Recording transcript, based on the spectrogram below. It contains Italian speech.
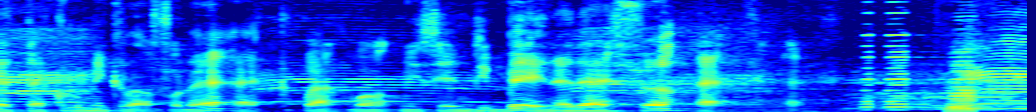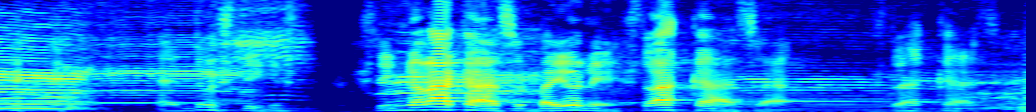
Attacco il microfono, eh? Ecco qua, mo mi senti bene adesso? Ecco, ecco. Eh, dove stingo? Stinga la casa, Baionè, sto a casa. Sto a casa.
